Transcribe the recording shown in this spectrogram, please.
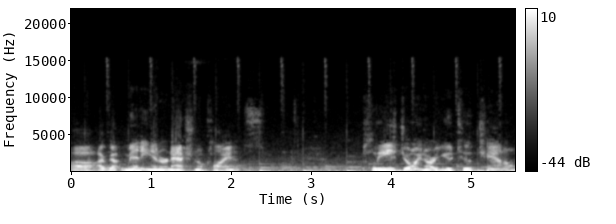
Uh, I've got many international clients. Please join our YouTube channel.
